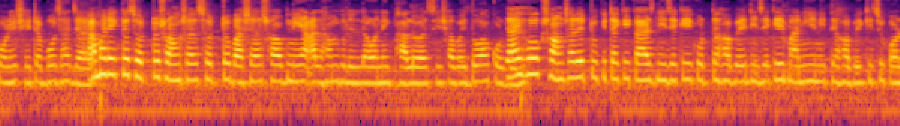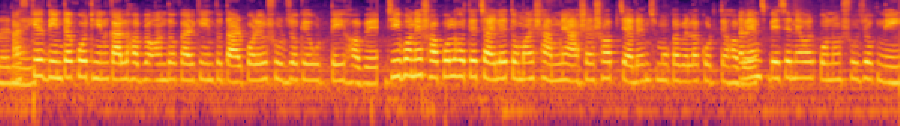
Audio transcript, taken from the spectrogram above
পড়ে, সেটা বোঝা যায়। আমার একটা ছোট্ট সংসার, ছোট্ট বাসা, সব নিয়ে আলহামদুলিল্লাহ অনেক ভালো আছি, সবাই দোয়া করবে যাই হোক, সংসারের টুকিটাকি কাজ নিজেকেই করতে হবে, নিজেকেই মানিয়ে নিতে হবে। কিছু করার নাই। আজকের দিনটা কঠিন কাল হবে অন্ধকার কিন্তু তারপরেও সূর্যকে উঠতেই হবে। জীবনে সফল হতে চাইলে তোমার সামনে আসা সব চ্যালেঞ্জ মোকাবেলা করতে হবে। চ্যালেঞ্জ বেছে নেওয়ার কোনো সুযোগ নেই।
